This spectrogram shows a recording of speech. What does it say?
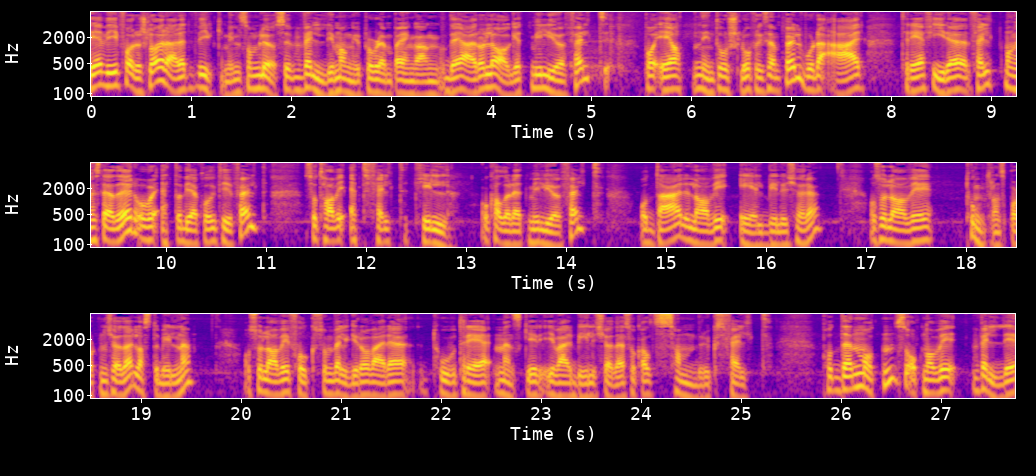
Det vi foreslår, er et virkemiddel som løser veldig mange problemer på en gang. Det er å lage et miljøfelt på E18 inn til Oslo f.eks., hvor det er tre-fire felt mange steder, og hvor ett av de er kollektivfelt. Så tar vi ett felt til og kaller det et miljøfelt. Og der lar vi elbiler kjøre. Og så lar vi tungtransporten kjøre der, lastebilene. og så lar vi folk som velger å være to-tre mennesker i hver bil kjøre. Det er såkalt sambruksfelt. På den måten så oppnår vi veldig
